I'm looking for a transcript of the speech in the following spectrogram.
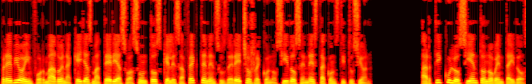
previo e informado en aquellas materias o asuntos que les afecten en sus derechos reconocidos en esta Constitución. Artículo 192.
